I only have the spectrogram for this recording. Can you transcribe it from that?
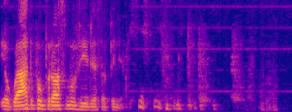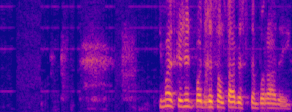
eu guardo para um próximo vídeo essa opinião. O que mais que a gente pode ressaltar dessa temporada aí?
